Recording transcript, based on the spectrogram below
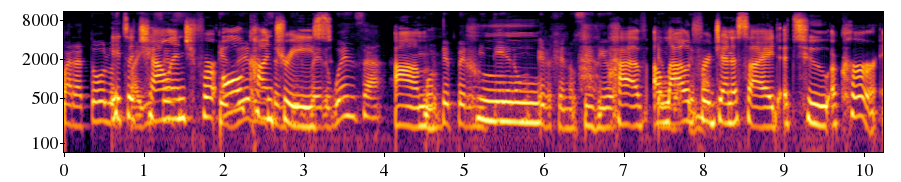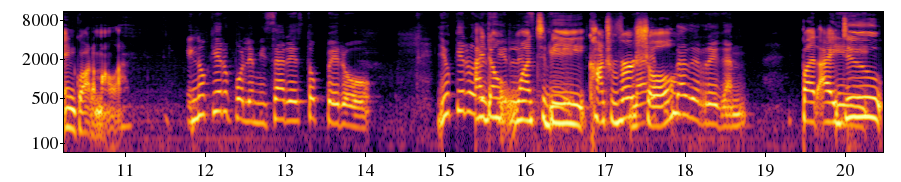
para todos los It's a challenge for all countries, um, who have allowed for genocide to occur in Guatemala. No quiero polemizar esto, pero I don't want to be controversial, but I do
